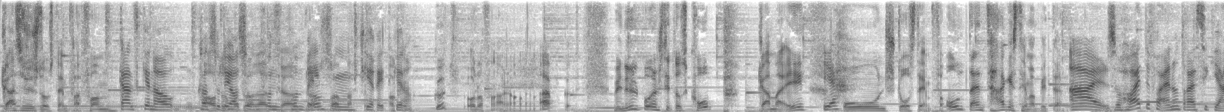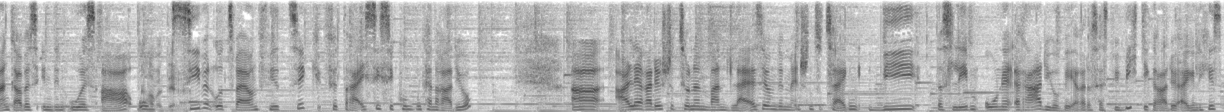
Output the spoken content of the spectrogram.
Klassische Stoßdämpfer von ganz genau. Kannst du dir aussuchen, von, von ja, welchem schon. Gerät, okay. genau. Gut, oder von allen anderen. Ah, gut. Vinylboden, Stethoskop, Gamma E Ja. und Stoßdämpfer. Und dein Tagesthema bitte. Also, heute vor 31 Jahren gab es in den USA um Aber der- 7.42 Uhr für 30 Sekunden kein Radio. Äh, alle Radiostationen waren leise, um den Menschen zu zeigen, wie das Leben ohne Radio wäre. Das heißt, wie wichtig Radio eigentlich ist.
